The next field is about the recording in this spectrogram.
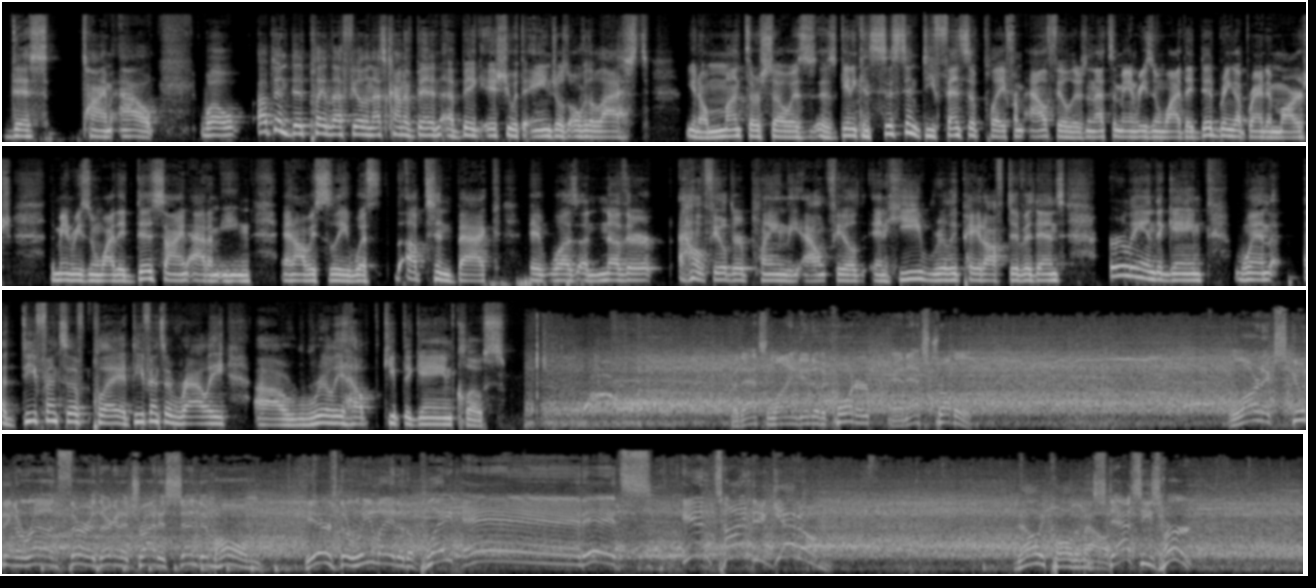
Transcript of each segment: this time out. Well, Upton did play left field, and that's kind of been a big issue with the Angels over the last you know month or so is is getting consistent defensive play from outfielders, and that's the main reason why they did bring up Brandon Marsh. The main reason why they did sign Adam Eaton, and obviously with Upton back, it was another outfielder playing the outfield, and he really paid off dividends early in the game when a defensive play, a defensive rally, uh, really helped keep the game close. But that's lined into the corner, and that's trouble. Larnach scooting around third. They're going to try to send him home. Here's the relay to the plate, and it's in time to get him. Now he called him out. Stassi's hurt.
